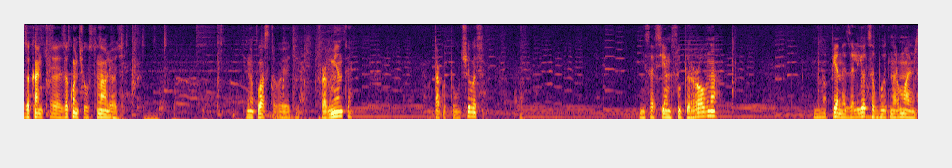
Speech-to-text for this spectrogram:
Закан... э, закончил устанавливать пенопластовые эти фрагменты. Вот так вот получилось. Не совсем супер ровно. Но пеной зальется будет нормально.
